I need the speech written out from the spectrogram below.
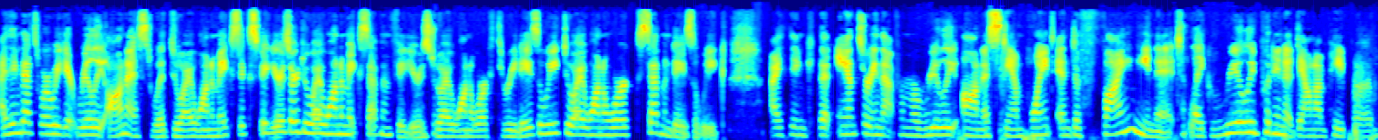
I think that's where we get really honest with do I want to make six figures or do I want to make seven figures? Do I want to work 3 days a week? Do I want to work seven days a week? I think that answering that from a really honest standpoint and defining it, like really putting it down on paper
